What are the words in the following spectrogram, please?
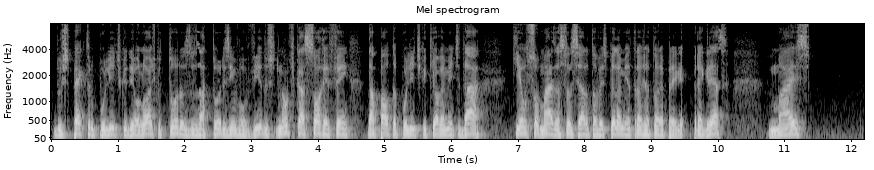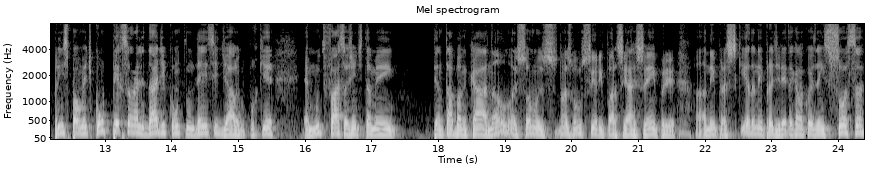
do espectro político e ideológico, todos os atores envolvidos, não ficar só refém da pauta política que obviamente dá, que eu sou mais associado talvez pela minha trajetória preg- pregressa, mas principalmente com personalidade, contundência e diálogo, porque é muito fácil a gente também tentar bancar, não, nós somos, nós vamos ser imparciais sempre, ah, nem para a esquerda nem para a direita, aquela coisa insossa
